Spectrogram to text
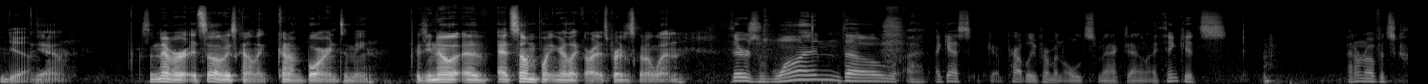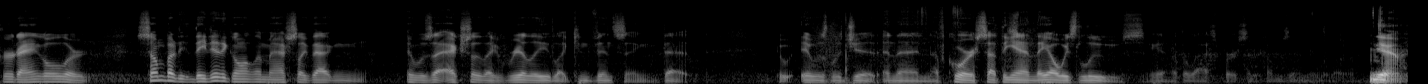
Yeah. yeah. So never. It's always kind of like kind of boring to me because you know at, at some point you're like, all right, this person's gonna win. There's one though. Uh, I guess g- probably from an old SmackDown. I think it's. I don't know if it's Kurt Angle or somebody. They did a gauntlet match like that, and it was actually like really like convincing that it, it was legit. And then, of course, at the end, they always lose. You know, the last person comes in or whatever. Yeah.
